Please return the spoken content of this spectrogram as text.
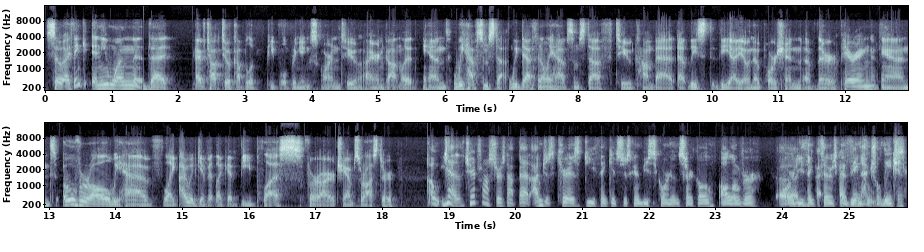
So I think anyone that I've talked to a couple of people bringing Skorne to Iron Gauntlet, and we have some stuff. We definitely have some stuff to combat at least the Iona portion of their pairing. And overall, we have like I would give it like a B plus for our champs roster. Oh yeah, the champs roster is not bad. I'm just curious. Do you think it's just going to be Skorne and Circle all over? Or do you think Uh, there's I going to be an actual Legion mix?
